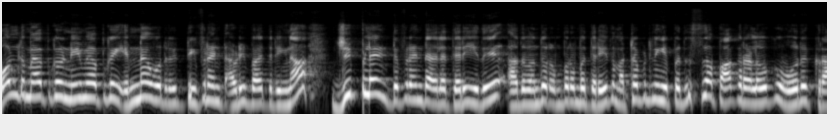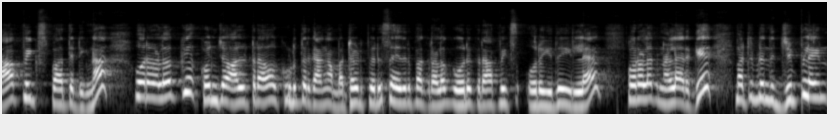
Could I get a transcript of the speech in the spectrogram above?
ஓல்டு மேப்புக்கும் நியூ மேப்புக்கும் என்ன ஒரு டிஃப்ரெண்ட் அப்படின்னு பார்த்துட்டிங்கன்னா ஜிப் லைன் டிஃப்ரெண்ட் அதில் தெரியுது. அது வந்து ரொம்ப ரொம்ப தெரியுது. மற்றபடி நீங்கள் பெருசாக பார்க்குற அளவுக்கு ஒரு கிராஃபிக்ஸ் பார்த்துட்டிங்கன்னா ஓரளவுக்கு கொஞ்சம் அல்ட்ராவாக கொடுத்துருக்காங்க. மற்றபடி பெருசாக எதிர்பார்க்குற அளவுக்கு ஒரு கிராஃபிக்ஸ் ஒரு இது இல்லை. ஓரளவுக்கு நல்லா இருக்குது மற்றபடி இந்த ஜிப் லைன்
